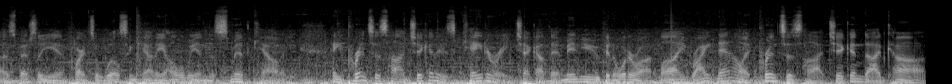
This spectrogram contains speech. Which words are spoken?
especially in parts of Wilson County all the way into Smith County. Hey, Princess Hot Chicken is catering. Check out that menu you can order online right now at princesshotchicken.com.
